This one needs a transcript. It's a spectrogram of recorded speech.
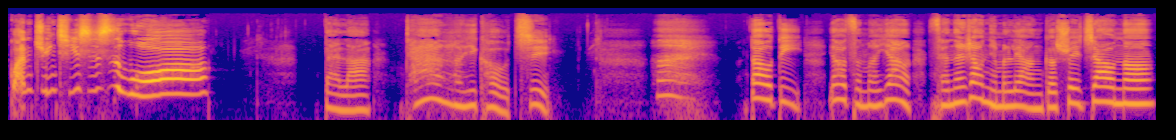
冠军其实是我！”黛拉叹了一口气：“唉，到底要怎么样才能让你们两个睡觉呢？”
